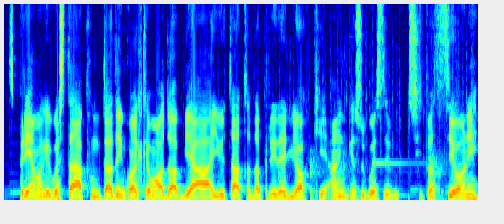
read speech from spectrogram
speriamo che questa puntata in qualche modo abbia aiutato ad aprire gli occhi anche su queste situazioni.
